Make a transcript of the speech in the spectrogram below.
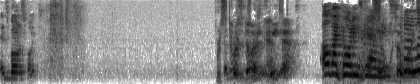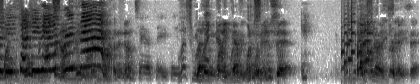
It's bonus points. For For starters, starters, we we asked. Asked. Oh my god, he's getting. Someone Look, who he's touching the other person. often Don't enough. say that to Eddie, please. Let's Let's remind remind everyone what what you you said. said. What did That's our what our survey survey say? said.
